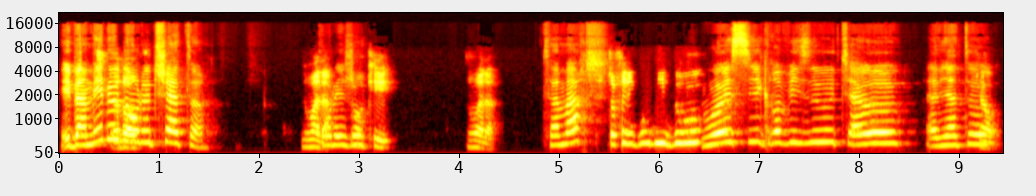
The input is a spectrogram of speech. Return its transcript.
Eh ben mets-le dans le chat. Voilà. Pour les gens. Ok. Voilà. Ça marche? Je te fais des gros bisous. Moi aussi, gros bisous. Ciao. À bientôt. Ciao.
